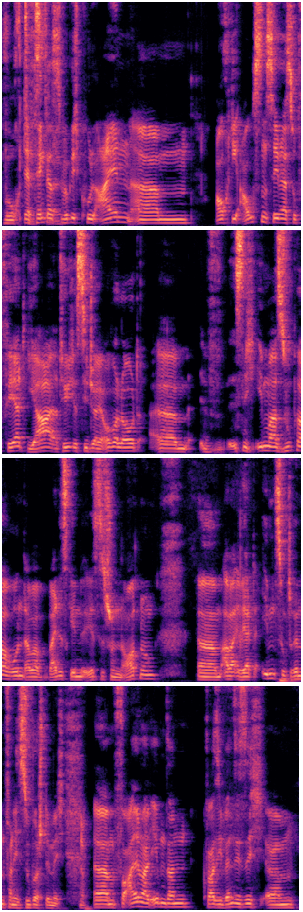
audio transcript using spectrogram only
Wucht. der fängt das wirklich cool ein. Ähm, auch die Außenszene, das Zug fährt, ja, natürlich ist CGI Overload, ähm, ist nicht immer super rund, aber weitestgehend ist es schon in Ordnung. Ähm, aber er wird im Zug drin, fand ich super stimmig. Ähm, vor allem halt eben dann quasi, wenn sie sich ähm,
